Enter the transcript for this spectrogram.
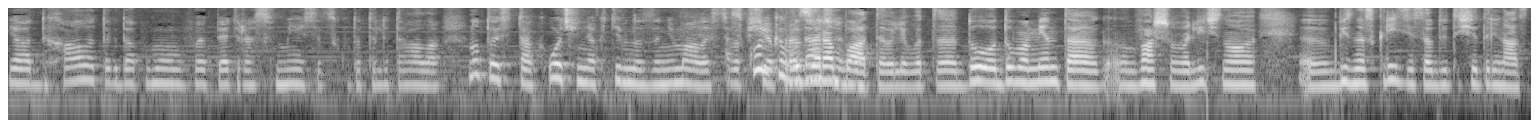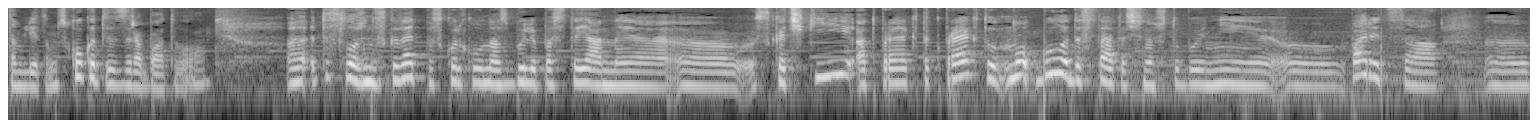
Я отдыхала тогда, по-моему, пять раз в месяц куда-то летала. Ну, то есть так, очень активно занималась а вообще сколько продажами. вы зарабатывали вот э, до, до момента вашего личного э, бизнес-кризиса в 2013 летом? Сколько ты зарабатывала? Э, это сложно сказать, поскольку у нас были постоянные э, скачки от проекта к проекту, но было достаточно, чтобы не э, париться, э,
